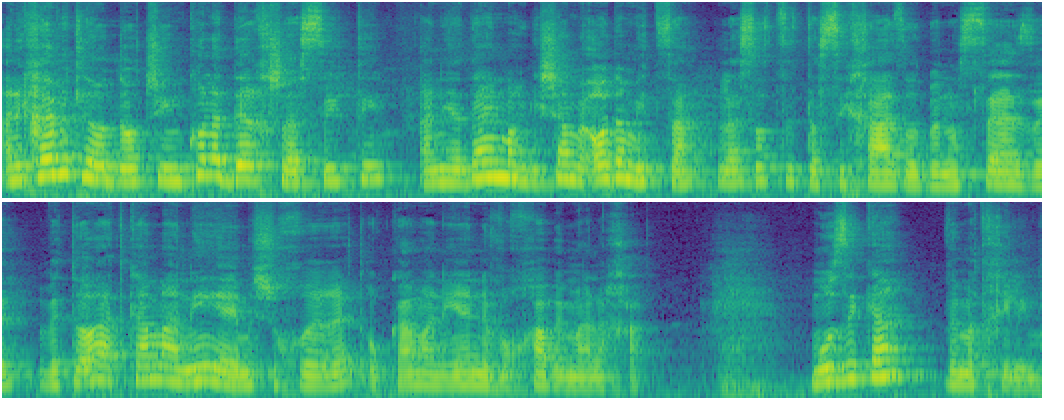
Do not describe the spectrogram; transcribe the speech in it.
אני חייבת להודות שעם כל הדרך שעשיתי, אני עדיין מרגישה מאוד אמיצה לעשות את השיחה הזאת בנושא הזה, ותוהה עד כמה אני אהיה משוחררת, או כמה אני אהיה נבוכה במהלכה. מוזיקה ומתחילים.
